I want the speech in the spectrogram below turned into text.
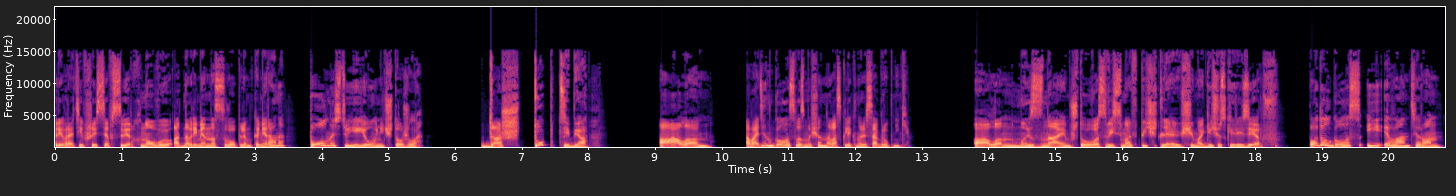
превратившейся в сверхновую одновременно с воплем Камерана, полностью ее уничтожила. «Да чтоб тебя!» «Алан!» В один голос возмущенно воскликнули согруппники. «Алан, мы знаем, что у вас весьма впечатляющий магический резерв», подал голос и Иван Тирон.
